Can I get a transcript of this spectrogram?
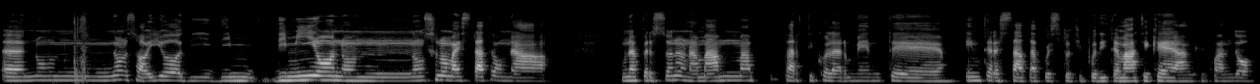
eh, non, non, lo so, io di, di, di mio non, non, sono mai stata una, una persona, una mamma particolarmente interessata a questo tipo di tematiche, anche quando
